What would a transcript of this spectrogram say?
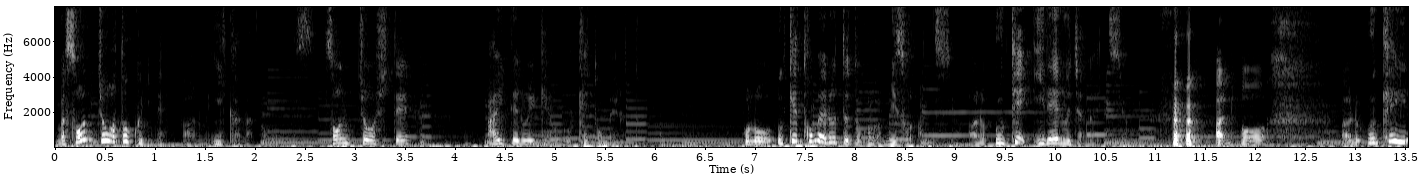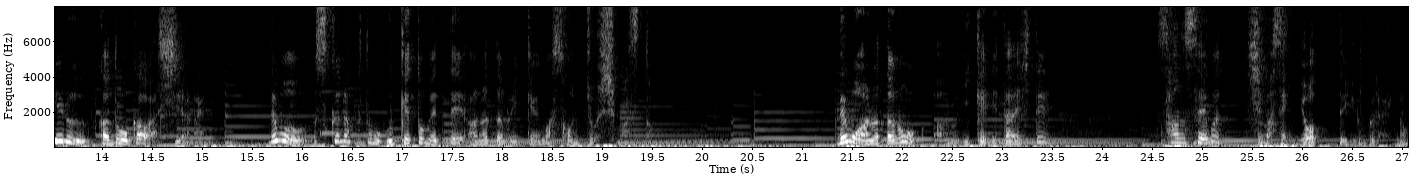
まあ、尊重は特にねあのいいかなと思うんです。尊重して相手の意見を受け止めると。この受け止めるってところがミソなんですよ。あの受け入れるじゃないですよ。あのあの受け入れるかどうかは知らない。でも少なくとも受け止めてあなたの意見は尊重しますと。でもあなたのあの意見に対して賛成はしませんよっていうぐらいの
